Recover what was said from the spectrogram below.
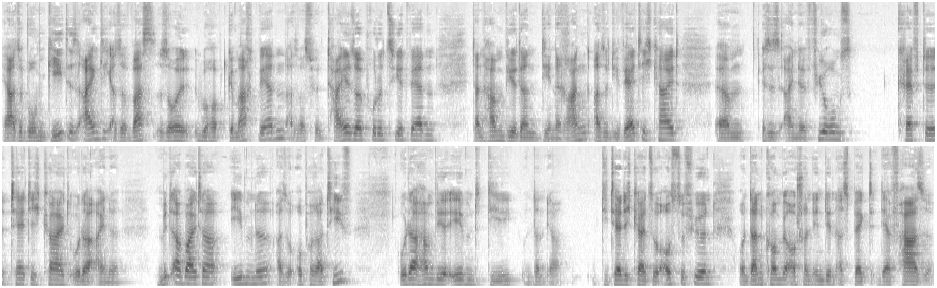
Ja, also worum geht es eigentlich? Also was soll überhaupt gemacht werden? Also was für ein Teil soll produziert werden? Dann haben wir dann den Rang, also die Wertigkeit. Ähm, ist es eine Führungskräftetätigkeit oder eine Mitarbeiterebene, also operativ? Oder haben wir eben die, und dann ja, die Tätigkeit so auszuführen. Und dann kommen wir auch schon in den Aspekt der Phase.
